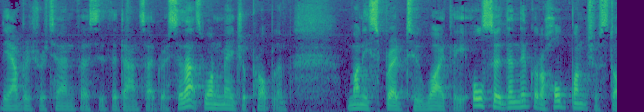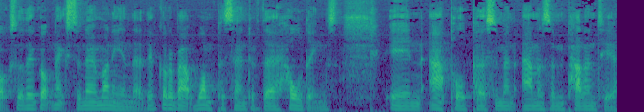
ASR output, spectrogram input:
the average return versus the downside risk. So that's one major problem. Money spread too widely. Also, then they've got a whole bunch of stocks, so they've got next to no money in there. They've got about 1% of their holdings in Apple, Persimmon, Amazon, Palantir.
